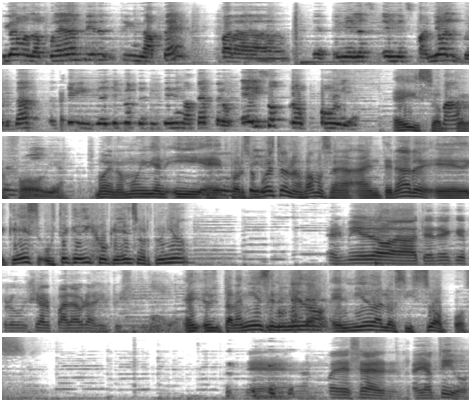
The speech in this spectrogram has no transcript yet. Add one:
digamos, la puede decir sin la P, para en, el, en español, ¿verdad? En inglés yo creo que sí tiene una P, pero eisotrofobia. Eisotrofobia. Bueno, muy bien. Y eh, por supuesto nos vamos a, enterar eh, de qué es. ¿Usted qué dijo que es, Ortuño? El miedo a tener que pronunciar palabras difíciles. para mí es el miedo, el miedo a los hisopos. Eh, puede ser radioactivos.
